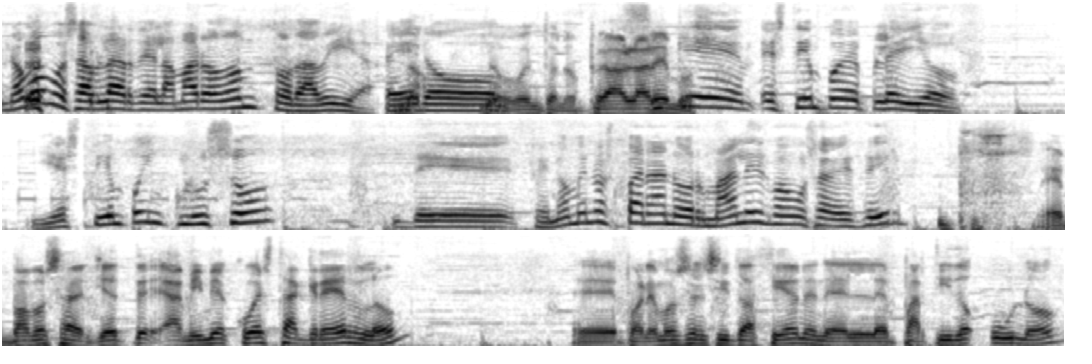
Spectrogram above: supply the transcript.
no vamos a hablar de la mar Odón todavía, pero... No, de momento no, pero hablaremos. Sí que es tiempo de playoff y es tiempo incluso de fenómenos paranormales, vamos a decir. Eh, vamos a ver, yo te- a mí me cuesta creerlo. Eh, ponemos en situación en el partido 1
